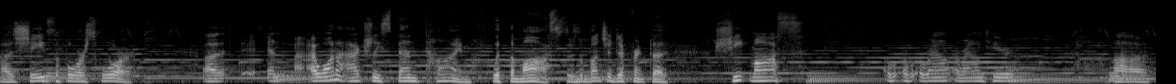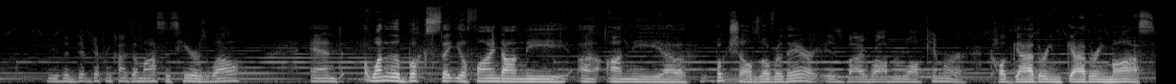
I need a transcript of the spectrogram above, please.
uh, shades the forest floor. Uh, and I want to actually spend time with the moss. There's a bunch of different uh, sheet moss around, around here. These are different kinds of mosses here as well. And one of the books that you'll find on the, uh, on the uh, bookshelves over there is by Robin Wall Kimmerer called Gathering, Gathering Moss.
